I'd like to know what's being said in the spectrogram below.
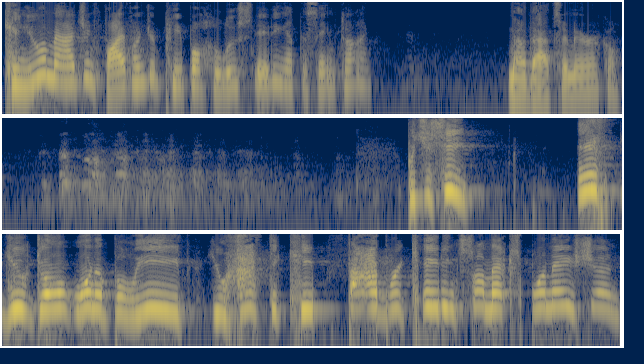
Can you imagine 500 people hallucinating at the same time? Now that's a miracle. But you see, if you don't want to believe, you have to keep fabricating some explanation.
